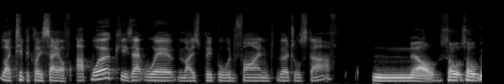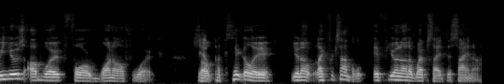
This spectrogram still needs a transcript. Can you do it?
like typically say off Upwork? Is that where most people would find virtual staff? No. So so we use Upwork for one-off work. So yep. particularly, you know, like for example, if you're not a website designer,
